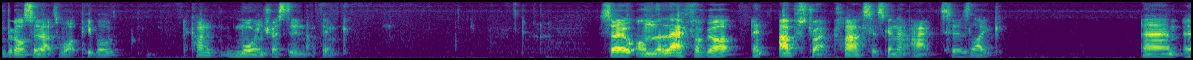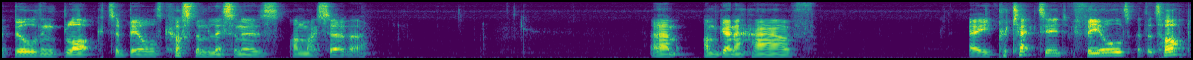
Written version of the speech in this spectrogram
but also that's what people are kind of more interested in, I think. So on the left, I've got an abstract class that's going to act as like um, a building block to build custom listeners on my server. Um, I'm going to have a protected field at the top,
